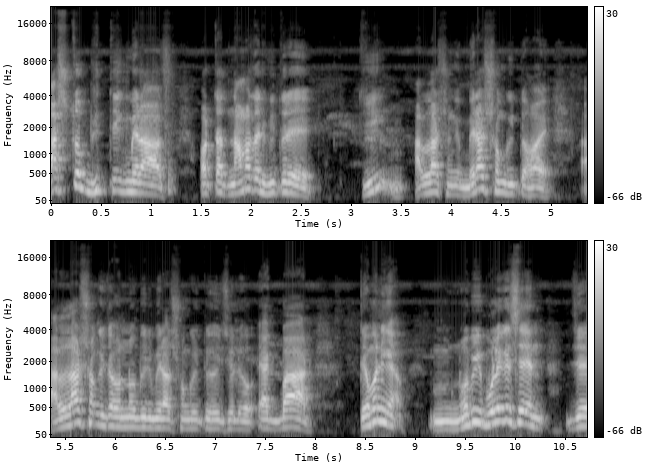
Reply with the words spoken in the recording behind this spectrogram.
বাস্তব ভিত্তিক মেরাজ। অর্থাৎ নামাজের ভিতরে কি? আল্লাহর সঙ্গে মেরাজ সংগীত হয়। আল্লাহর সঙ্গে যখন নবীর মেরাজ সংগীত হয়েছিল একবার, তেমনি নবী বলে গেছেন যে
